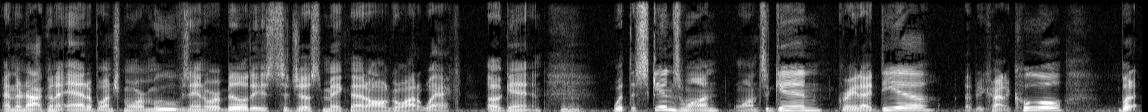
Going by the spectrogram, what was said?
and they're not going to add a bunch more moves and or abilities to just make that all go out of whack again. Mm-hmm. With the skins one, once again, great idea. That'd be kind of cool, but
